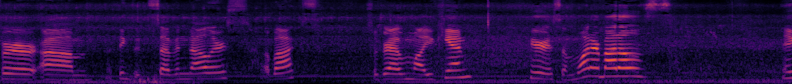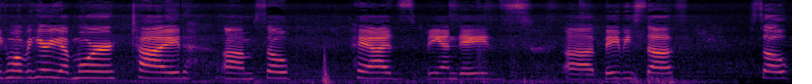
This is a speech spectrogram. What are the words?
for, um, I think it's $7 a box. So grab them while you can. Here are some water bottles. Then you come over here, you have more Tide um, soap, pads, band-aids, uh, baby stuff, soap,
